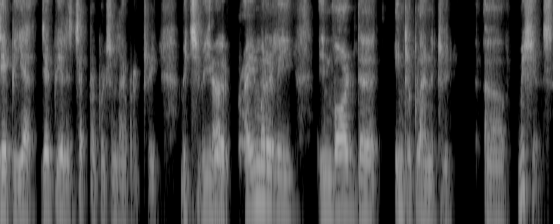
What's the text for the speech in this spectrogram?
JPL. JPL is Jet Propulsion Laboratory, which we yeah. were primarily involved the interplanetary uh, missions.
